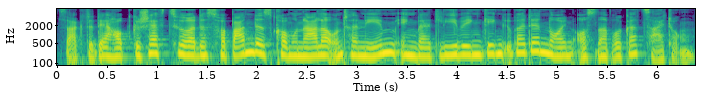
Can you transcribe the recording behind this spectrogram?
sagte der Hauptgeschäftsführer des Verbandes kommunaler Unternehmen Ingbert Liebing gegenüber der neuen Osnabrücker Zeitung.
